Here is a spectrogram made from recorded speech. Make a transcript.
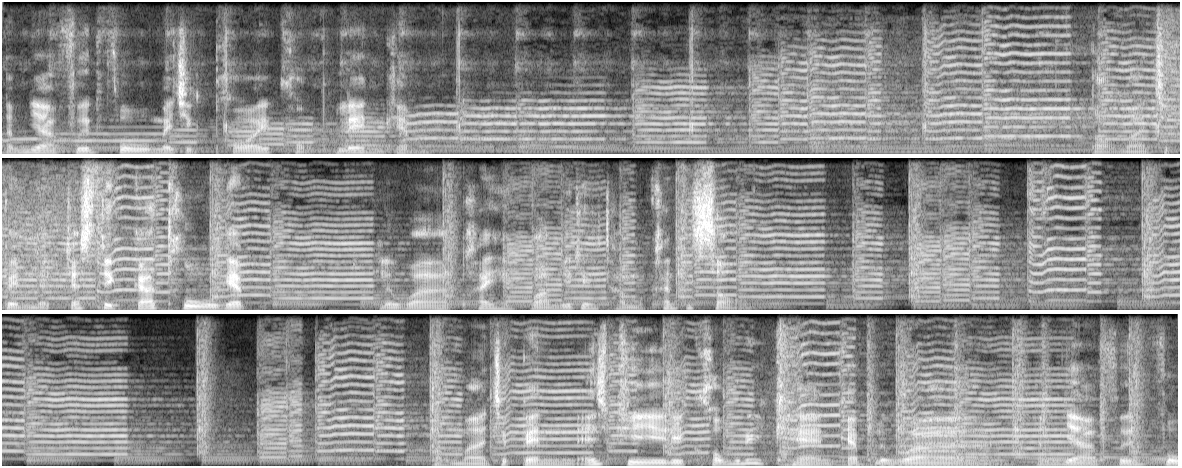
น้ำยาฟื้นฟู Magic Point ของผู้เล่นครับ ต่อมาจะเป็น The Justice Guard 2ครับ หรือว่าไพ่แห่งความยุติธรรมขั้นที่ 2 ต่อมาจะเป็น SP Recovery Can ครับ หรือว่าน้ำยาฟื้นฟู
